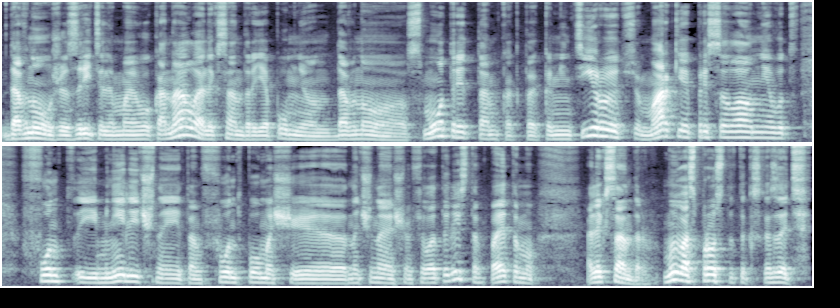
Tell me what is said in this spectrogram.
давно уже зрителем моего канала. Александр, я помню, он давно смотрит, там как-то комментирует, все, марки присылал мне вот фонд, и мне лично, и там фонд помощи э, начинающим филателистам, поэтому... Александр, мы вас просто, так сказать,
